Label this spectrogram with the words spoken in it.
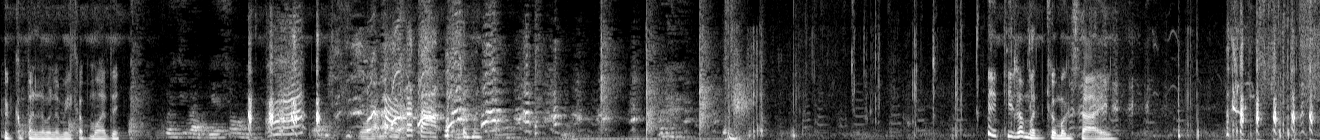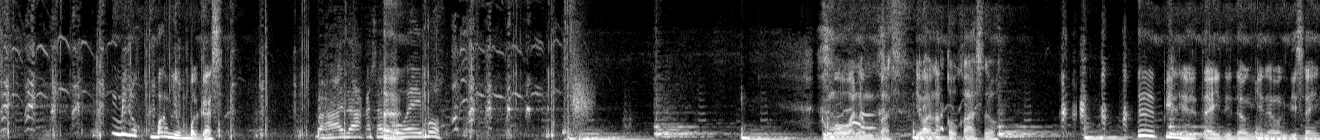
Nagkapal naman ang makeup mo ate. Eh, tinamad ka magsaing. Minukbang yung bagas. Bahala ka sa buhay mo. Gumawa ng bus. Yung anak ko kaso. Eh, pinilit ID daw ang ginawang design.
